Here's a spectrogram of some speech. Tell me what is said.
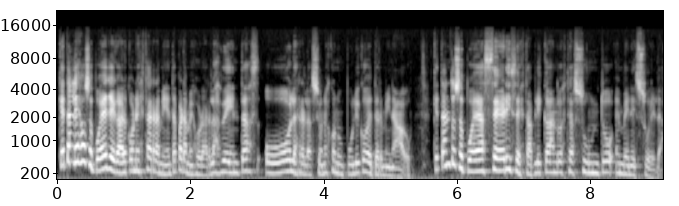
¿Qué tan lejos se puede llegar con esta herramienta para mejorar las ventas o las relaciones con un público determinado? ¿Qué tanto se puede hacer y se está aplicando este asunto en Venezuela?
